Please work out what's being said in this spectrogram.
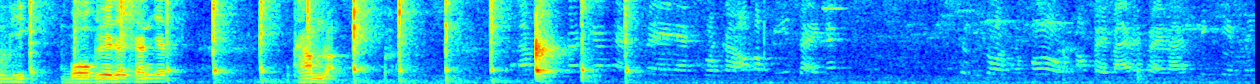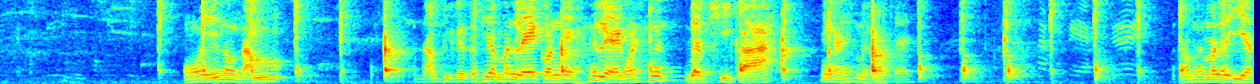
ำพริกบอกเลยเดี๋ยวฉันจะทำหรอกอ๋อเองต้องตำ ตำพริกกับกระเทียมมันแหลกก่อนเนี่ยให้แหลกไหมให้แบบฉีกขายังไงไม่เข้าใจทำให้มันละเอียด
